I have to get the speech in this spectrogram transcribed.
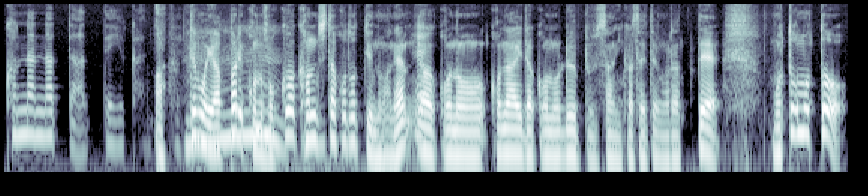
こんなになったっていう感じで。あでもやっぱりこの僕が感じたことっていうのはね、えいやこのこの間このループさん行かせてもらってもともと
